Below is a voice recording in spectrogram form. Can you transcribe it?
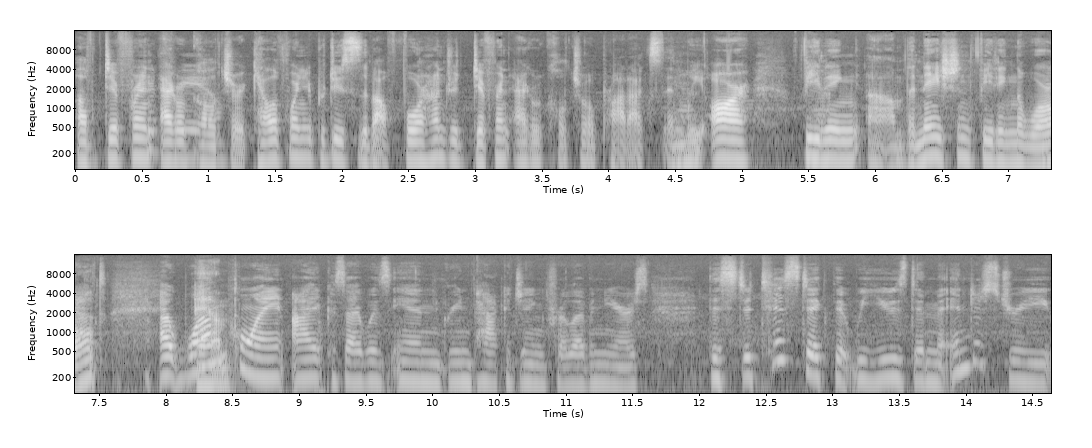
of different you. agriculture. California produces about 400 different agricultural products, and we are feeding um, the nation, feeding the world. At one And- point, I because I was in green packaging for 11 years, the statistic that we used in the industry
